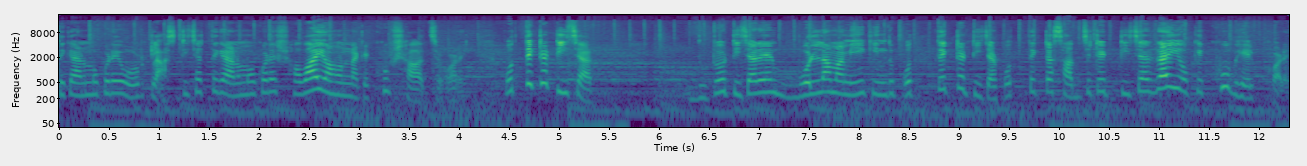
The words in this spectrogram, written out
থেকে আরম্ভ করে ওর ক্লাস টিচার থেকে আরম্ভ করে সবাই অহন্যাকে খুব সাহায্য করে। প্রত্যেকটা টিচার দুটো টিচারের বললাম আমি কিন্তু প্রত্যেকটা টিচার প্রত্যেকটা সাবজেক্টের টিচাররাই ওকে খুব হেল্প করে।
